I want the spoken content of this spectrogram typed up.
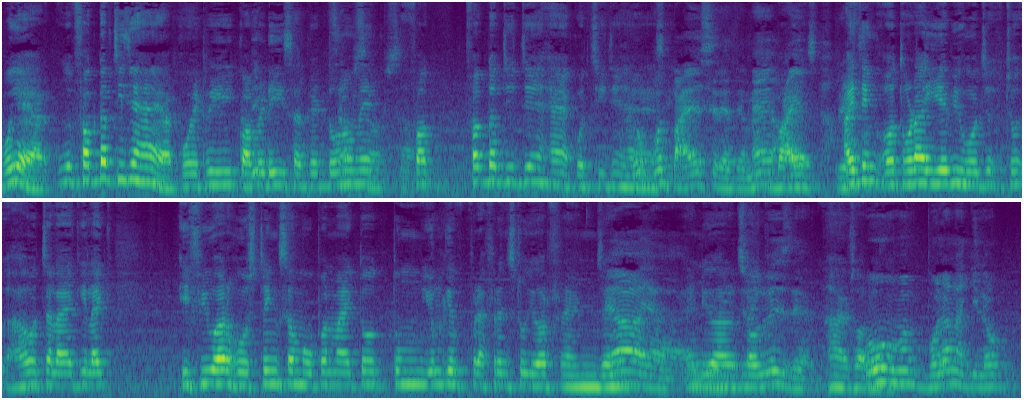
वही है यार फकड अप चीज़ें हैं यार पोएट्री कॉमेडी सर्किट दोनों में। फक फकड अप चीज़ें हैं कुछ चीज़ें हैं बहुत बायस से रहते हैं मैं बायस आई थिंक और थोड़ा ये भी हो जो हो चला है कि like if you are hosting some open mic तो तुम you'll give preference to your friends you are it's like- always there हाँ, वो always there. मैं बोला ना कि लोग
